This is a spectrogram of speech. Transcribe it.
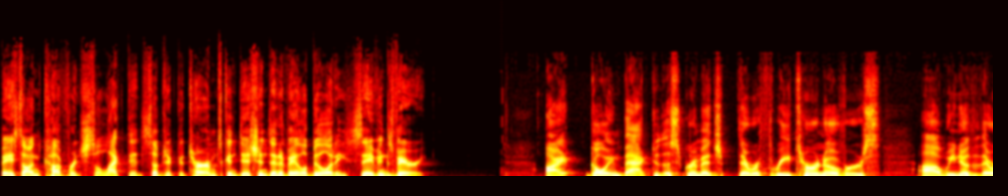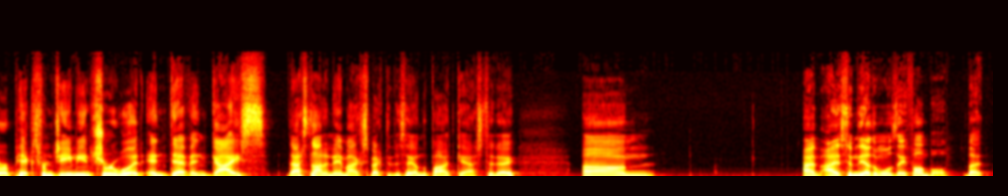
Based on coverage selected, subject to terms, conditions, and availability, savings vary. All right, going back to the scrimmage, there were three turnovers. Uh, we know that there were picks from Jamien Sherwood and Devin Geis. That's not a name I expected to say on the podcast today. Um, I, I assume the other one was a fumble, but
